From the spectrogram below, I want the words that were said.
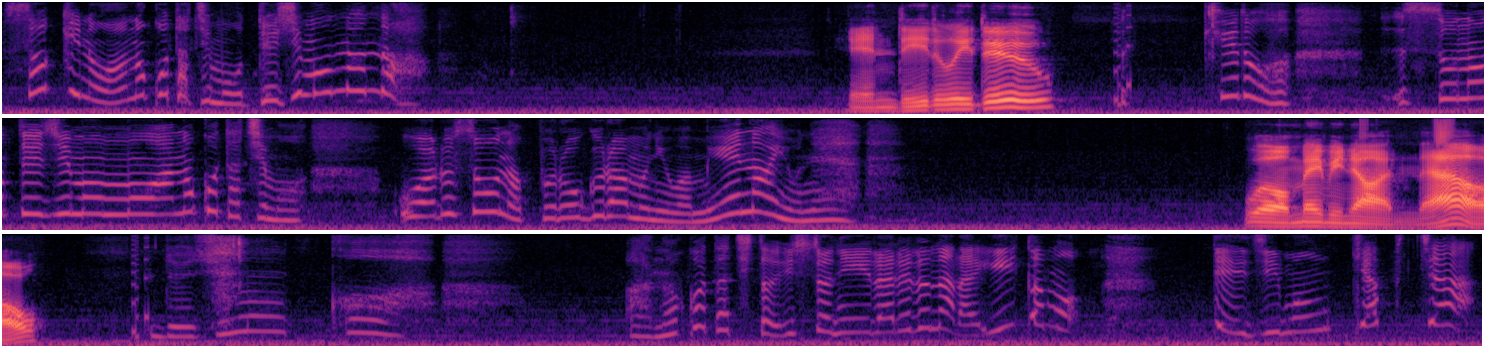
さっきのあの子たちもデジモンなんだ Indeedly do. けどそのデジモンもあの子たちも悪そうなプログラムには見えないよね Well, maybe not now. デジモンか あの子たちと一緒にいられるならいいかもデジモンキャプチャー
